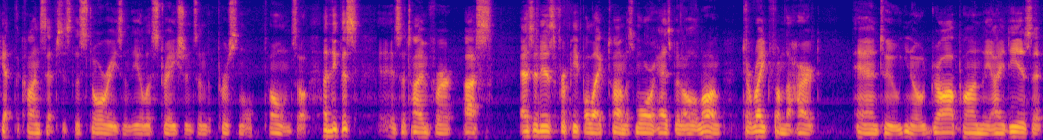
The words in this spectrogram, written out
get the concepts is the stories and the illustrations and the personal tone. So I think this is a time for us, as it is for people like Thomas Moore has been all along, to write from the heart and to you know draw upon the ideas that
